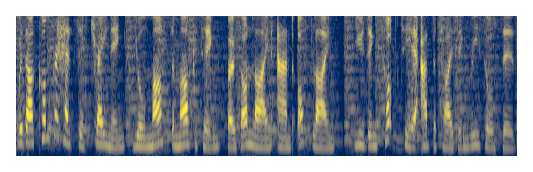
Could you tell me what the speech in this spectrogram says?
With our comprehensive training, you'll master marketing both online and offline using top tier advertising resources.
